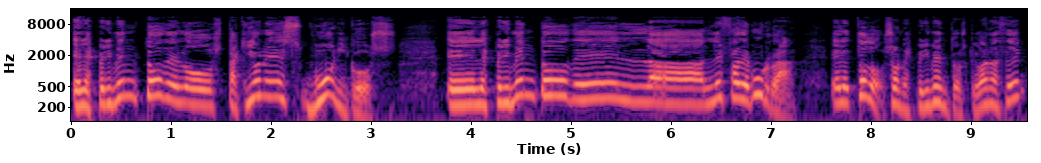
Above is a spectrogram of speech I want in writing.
el experimento de los taquiones muónicos, el experimento de la lefa de burra. Todo son experimentos que van a hacer,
